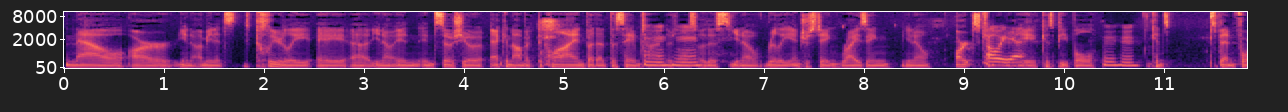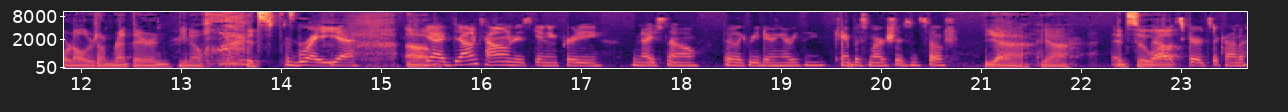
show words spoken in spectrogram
now are you know I mean it's clearly a uh, you know in in socioeconomic decline, but at the same time there's also this you know really interesting rising you know arts Mm-hmm. Oh, yeah. Mm-hmm. community because people can s- spend four dollars on rent there and you know it's Right, yeah. Um, yeah, downtown is getting pretty nice now. They're like redoing everything, Campus Martius and stuff. yeah yeah and so The uh, outskirts are kind of.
